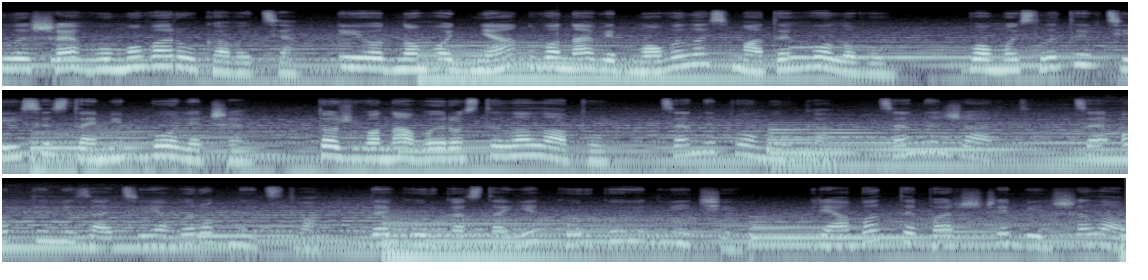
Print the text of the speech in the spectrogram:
Лише гумова рукавиця. І одного дня вона відмовилась мати голову, бо мислити в цій системі боляче. Тож вона виростила лапу. Це не помилка, це не жарт, це оптимізація виробництва, де курка стає куркою двічі. Ряба тепер ще більше лап.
